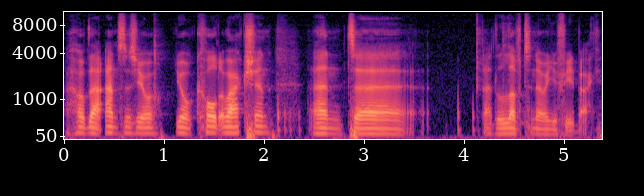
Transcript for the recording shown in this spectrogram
I hope that answers your, your call to action and uh, I'd love to know your feedback.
